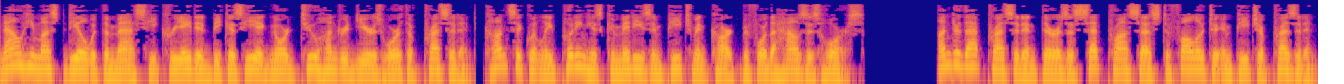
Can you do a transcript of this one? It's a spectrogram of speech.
Now he must deal with the mess he created because he ignored 200 years' worth of precedent, consequently putting his committee's impeachment cart before the House's horse. Under that precedent there is a set process to follow to impeach a president.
